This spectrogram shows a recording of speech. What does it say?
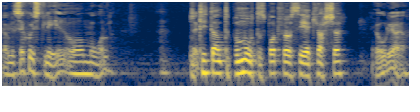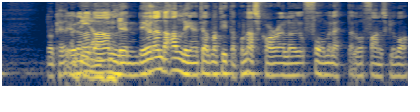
Jag vill se schysst lir och mål. Du tittar inte på motorsport för att se krascher? Jo, det gör jag. Okej. Det är den, enda anledningen, det är den enda anledningen till att man tittar på Nascar eller Formel 1 eller vad fan det skulle vara.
